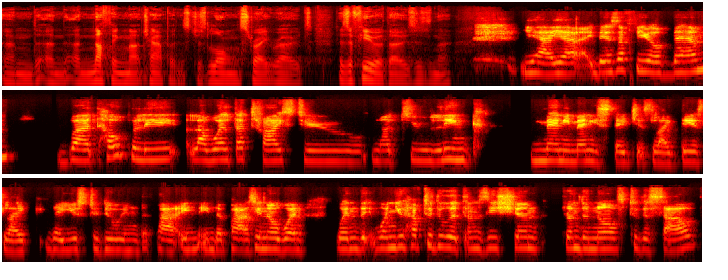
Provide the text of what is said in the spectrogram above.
and, and, and nothing much happens, just long straight roads. There's a few of those, isn't there? Yeah, yeah, there's a few of them, but hopefully La Vuelta tries to not to link many many stages like this like they used to do in the past in, in the past you know when when the, when you have to do the transition from the north to the south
